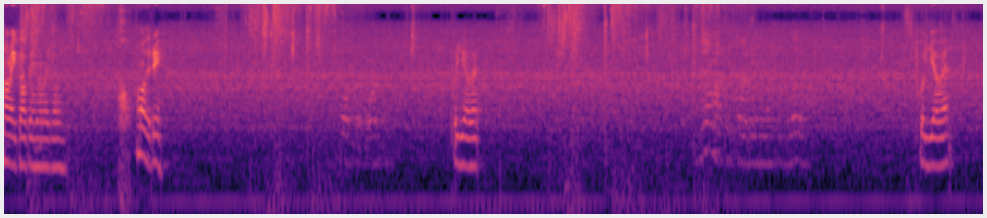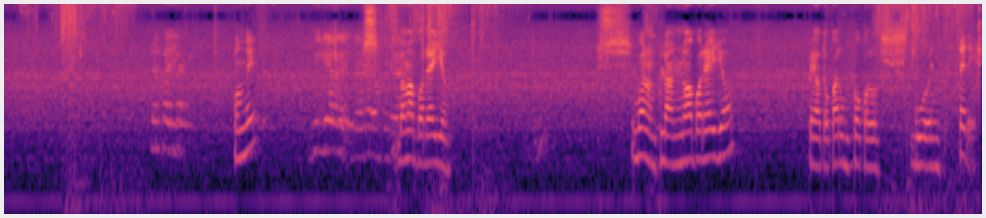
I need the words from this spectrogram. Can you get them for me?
No me cabe, no me cabe. Madre. Pues ya ver. Pues ya ven. ¿Dónde? Vamos a por ellos. Bueno, en plan, no a por ellos, pero a tocar un poco los guenceres.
